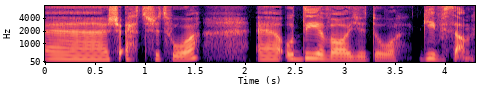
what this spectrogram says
eh, 21, 22. Eh, och det var ju då Givesam.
